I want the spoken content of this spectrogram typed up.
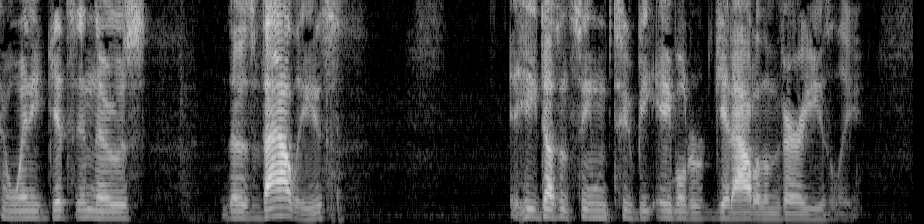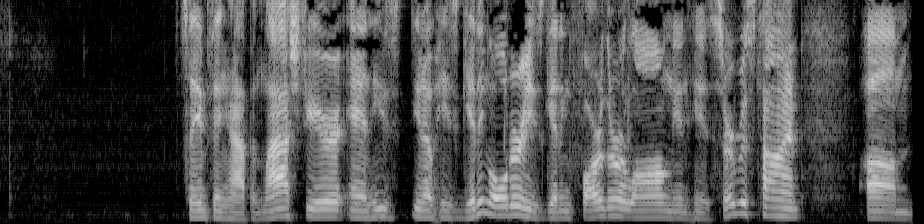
and when he gets in those those valleys, he doesn't seem to be able to get out of them very easily. Same thing happened last year, and he's you know he's getting older. He's getting farther along in his service time. Um,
